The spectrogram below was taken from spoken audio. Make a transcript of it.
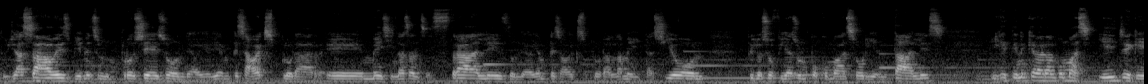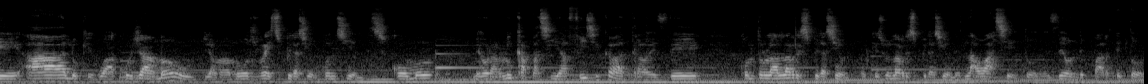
Tú ya sabes, vienes en un proceso donde había empezado a explorar eh, medicinas ancestrales, donde había empezado a explorar la meditación, filosofías un poco más orientales. Y dije, tiene que haber algo más. Y llegué a lo que Waco llama, o llamamos respiración consciente, cómo mejorar mi capacidad física a través de controlar la respiración, porque eso es la respiración, es la base de todo, es de donde parte todo.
